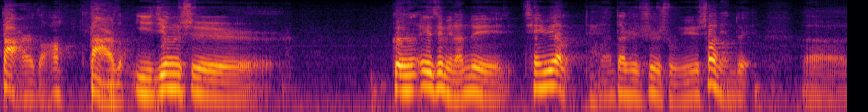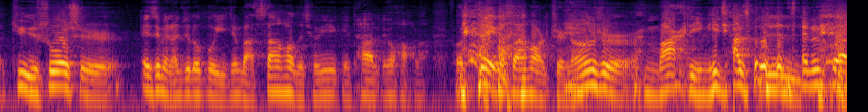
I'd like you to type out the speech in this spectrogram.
大儿子啊，大儿子已经是跟 AC 米兰队签约了，但是是属于少年队。呃，据说是 AC 米兰俱乐部已经把三号的球衣给他留好了，说这个三号只能是 马尔蒂尼家族的人才能穿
